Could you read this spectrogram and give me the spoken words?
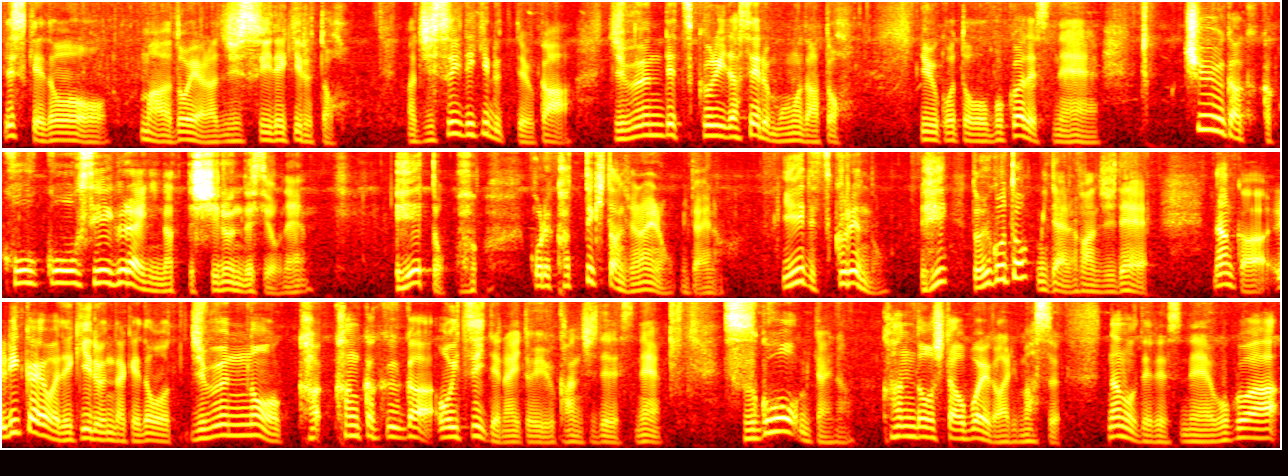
ですけどまあどうやら自炊できると。まあ、自炊できるっていうか自分で作り出せるものだということを僕はですね中学か高校生ぐらいになって知るんですよね。えとこれ買ってきたんじゃないの？みたいな。家で作れんの？え？どういうこと？みたいな感じでなんか理解はできるんだけど自分の感覚が追いついてないという感じでですねすごみたいな感動した覚えがあります。なのでですね僕は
